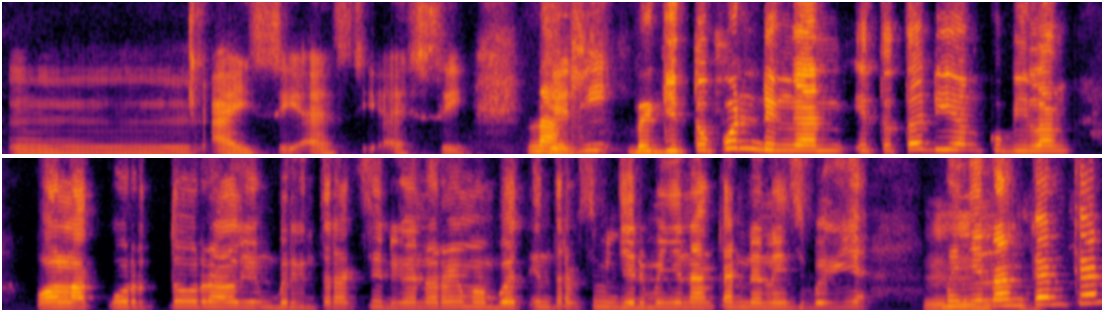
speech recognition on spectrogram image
Mm, I see, I see, I see. Nah, Jadi begitupun dengan itu tadi yang ku bilang pola kultural yang berinteraksi dengan orang yang membuat interaksi menjadi menyenangkan dan lain sebagainya. mm-mm. Menyenangkan kan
